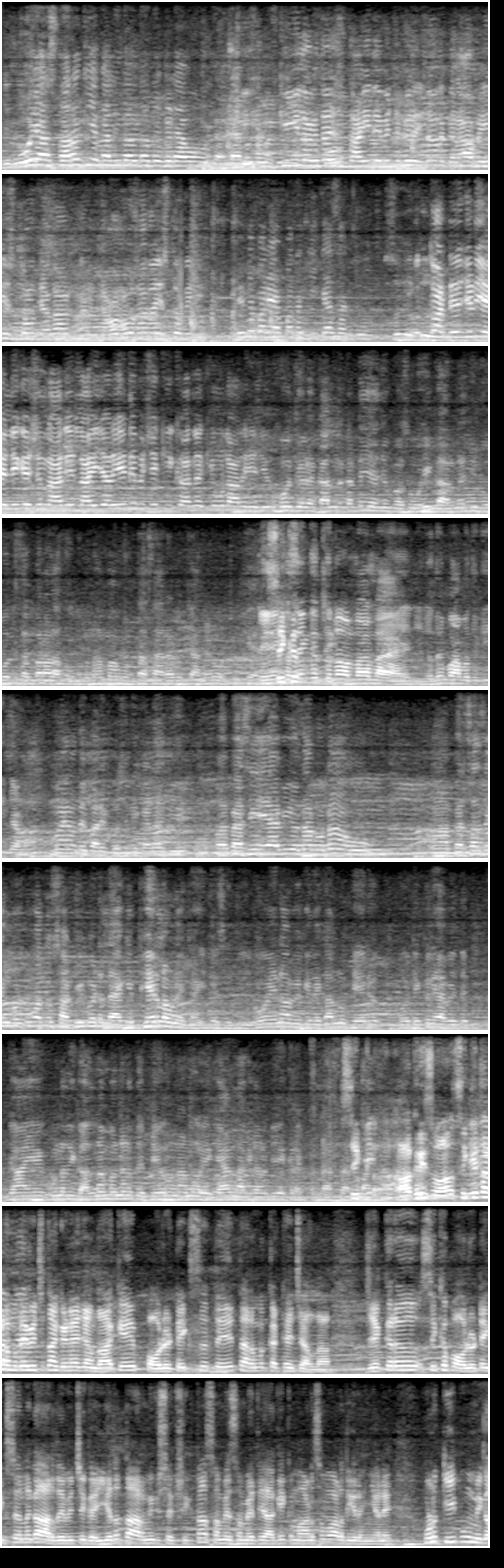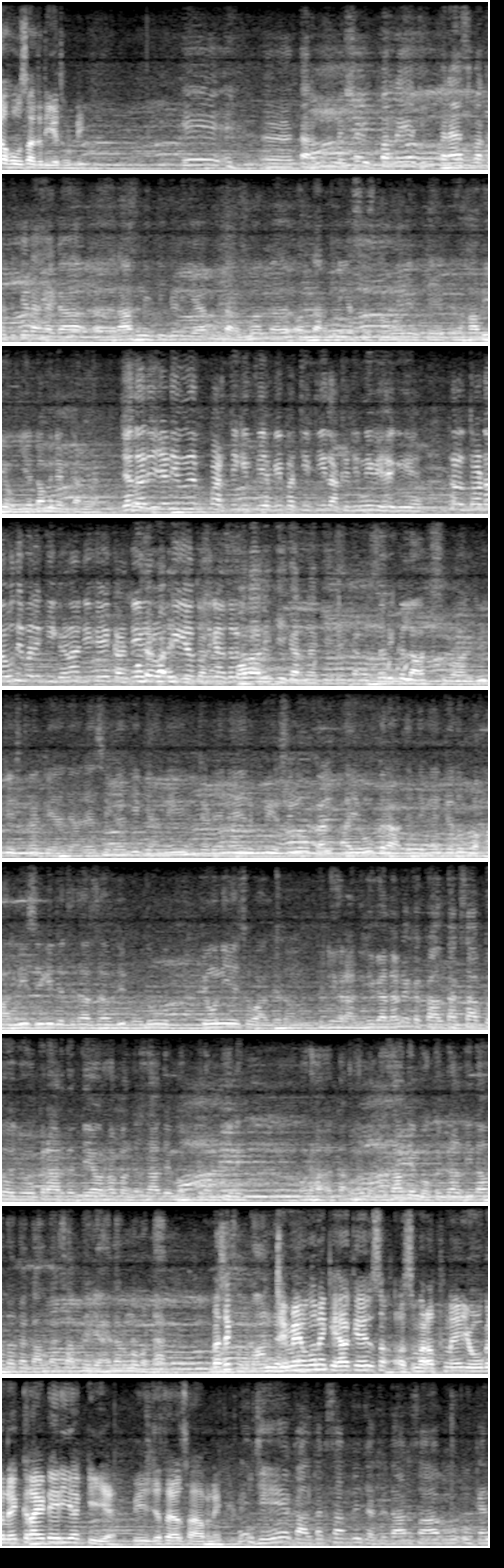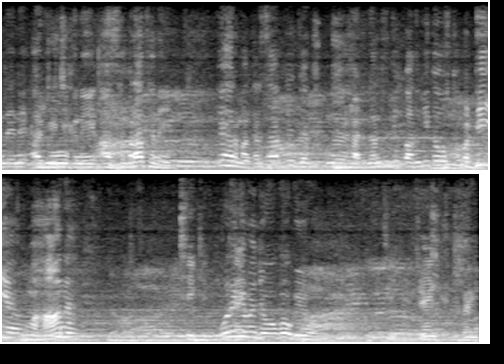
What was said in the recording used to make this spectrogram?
ਤਾਂ 2017 ਚ ਹੀ ਅਕਾਲੀ ਦਲ ਦਾ ਤਾਂ ਜਿਹੜਾ ਉਹ ਲੈਵਲ ਹੋਣਾ ਕੀ ਲੱਗਦਾ 27 ਦੇ ਵਿੱਚ ਫਿਰ ਇਹਨਾਂ ਦਾ ਗ੍ਰਾਫ ਇਸ ਤੋਂ ਜ਼ਿਆਦਾ ਡਾਊਨ ਹੋ ਸਕਦਾ ਇਸ ਤੋਂ ਵੀ ਇਹਦੇ ਬਾਰੇ ਆਪਾਂ ਤਾਂ ਕੀ ਕਹਿ ਸਕਦੇ ਹਾਂ। ਤੁਹਾਡੇ ਜਿਹੜੀ ਐਲੀਗੇਸ਼ਨ ਲਾ ਰਹੀ ਲਾਈ ਜਾ ਰਹੀ ਇਹਦੇ ਪਿੱਛੇ ਕੀ ਕਾਰਨ ਹੈ? ਕਿਉਂ ਲਾ ਰਹੇ ਜੀ ਉਹ? ਉਹ ਜਿਹੜਾ ਕੱਲ ਕੱਢੇ ਆ ਜੋ ਬਸ ਉਹੀ ਕਾਰਨ ਹੈ ਕਿ 2 ਦਸੰਬਰ ਵਾਲਾ ਹੁਕਮਨਾਮਾ ਹੁਣ ਤਾਂ ਸਾਰਿਆਂ ਨੂੰ ਚਾਨਣ ਹੋ ਚੁੱਕਿਆ ਹੈ। ਤੇ ਸਿੰਘ ਧਨੌਲਾ ਲਾਇਆ ਜੀ ਉਹਦੇ ਬਾਬਤ ਕੀ ਕਹਿਣਾ? ਮੈਂ ਉਹਦੇ ਬਾਰੇ ਕੁਝ ਨਹੀਂ ਕਹਿਣਾ ਜੀ ਵੈਸੇ ਇਹ ਹੈ ਵੀ ਉਹਨਾਂ ਨੂੰ ਨਾ ਉਹ ਬਿਰਸਾ ਸਿੰਘ ਬਲਟੂਆ ਤੋਂ ਸਰਟੀਫਿਕੇਟ ਲੈ ਕੇ ਫੇਰ ਲਾਉਣੇ ਚਾਹੀਦੇ ਸੀ ਜੀ। ਉਹ ਇਹ ਨਾ ਹੋਵੇ ਕਿਤੇ ਕੱਲ ਨੂੰ ਫੇਰ ਉਹ ਨਿਕਲ ਆਵੇ ਤੇ ਜਾਂ ਇਹ ਉਹਨਾਂ ਦੀ ਗੱਲ ਨਾ ਮੰਨਣ ਤੇ ਫੇਰ ਉਹਨਾਂ ਨੂੰ ਇਹ ਕਹਿਣ ਲੱਗ ਜਾਣ ਵੀ ਇਹ ਕਰੈਕਟਰ ਲੈਸ ਸਿੱਖ ਆਖਰੀ ਸਵਾਲ ਸਿੱਖ ਧਰਮ ਦੇ ਵਿੱਚ ਤਾਂ ਗਿਣਿਆ ਜਾਂਦਾ ਕਿ ਪੋਲਿਟਿਕਸ ਤੇ ਧਰਮ ਇਕੱਠੇ ਚੱਲਦਾ। ਜੇਕਰ ਸਿੱਖ ਪੋਲਿਟਿਕਸ ਨਿਗਾਰ ਦੇ ਵਿੱਚ ਗਈ ਹੈ ਤਾਂ ਧਾਰਮਿਕ ਸ਼ਖਸੀਅਤਾਂ ਸਮੇਂ-ਸਮੇਂ ਤੇ ਆ ਕੇ ਕਮਾਂਡ ਸੰਭਾਲਦੀ ਰਹੀਆਂ ਨੇ। ਹੁਣ ਕੀ ਭੂਮਿਕਾ ਹੋ ਸਕਦੀ ਹੈ ਤੁਹਾਡੀ? ਇਹ ਧਰਮ ਹਮੇਸ਼ਾ ਹੀ ਉੱਪਰ ਰਿਹਾ ਜੀ। ਪਰ ਇਸ ਵਕਤ ਜਿਹੜਾ ਹੈਗਾ ਰਾਜਨੀਤੀ ਜਿਹੜੀ ਹੈ ਉਹ ਧਰਮਕ ਔਰ ਧਰਮ ਦੀਆਂ ਸੰਸਥਾਵਾਂ ਦੇ ਉੱਤੇ ਹਾਵੀ ਹੋ ਗਈ ਹੈ ਡੋਮੀਨੇਟ ਕਰ ਰਿਹਾ ਜਦਾਂ ਦੀ ਜਿਹੜੀ ਉਹਨੇ ਭਰਤੀ ਕੀਤੀ ਹੈ 20 25 30 ਲੱਖ ਜਿੰਨੀ ਵੀ ਹੈਗੀ ਹੈ ਤਾਂ ਤੁਹਾਡਾ ਉਹਦੇ ਬਾਰੇ ਕੀ ਕਹਿਣਾ ਜੀ? ਇਹ ਕੰਟੀਨਿਊ ਰੋਕੀ ਹੈ ਤੁਸੀਂ ਕੈਂਸਲ ਪਤਾ ਕਰਾ ਨਹੀਂ ਕੀ ਕਰਨਾ ਕੀ ਨਹੀਂ ਕਰਨਾ? ਸਰ ਇੱਕ ਲਾਸਟ ਸਵਾਲ ਜੀ ਜਿਸ ਤਰ੍ਹਾਂ ਕਿਹਾ ਜਾ ਰਿਹਾ ਸੀਗਾ ਕਿ ਗਿਆਨੀ ਜਿਹੜੇ ਨੇ ਰਘਵੀਰ ਸਿੰਘ ਉਹ ਕੱਲ ਆਯੋਗ ਕਰਾ ਦਿੱਤੇ ਗਏ ਜਦੋਂ ਬਹਾਲੀ ਸੀਗੀ ਜਥੇਦਾਰ ਸਾਹਿਬ ਦੀ ਉਦੋਂ ਕਿਉਂ ਨਹੀਂ ਇਹ ਸਵਾਲ ਜਿਹੜਾ ਉਹਨੂੰ ਜਿਹੜੀ ਹੈਰਾਨੀ ਦੀ ਗੱਲ ਹੈ ਨਾ ਕਿ ਅਕਾਲ ਤਖਤ ਸਾਹਿਬ ਤੋਂ ਯੋਗ ਕਰਾਰ ਦਿੱਤੇ ਔਰ ਹਰਮੰਦਰ ਸਾਹਿਬ ਦੇ ਮੁੱਖ ਗ੍ਰੰਥੀ ਨੇ। ਔਰ ਹ- ਅਕਾ- ਹਰਮੰਦਰ ਸਾਹਿਬ ਦੇ ਮੁੱਖ ਗ੍ਰੰਥੀ ਦਾ ਉਹਦਾ ਤਾਂ ਅਕਾਲ ਤਖਤ ਸਾਹਿਬ ਦੇ ਜਹੇਦਾਰ ਨੂੰ ਵੱਡਾ ਵੈਸੇ ਸਨਮਾਨ। ਜਿਵੇਂ ਉਹਨਾਂ ਨੇ ਕਿਹਾ ਕਿ ਸ- ਸਮਰੱਥ ਨੇ ਯੋਗ ਨੇ ਕ੍ਰਾਈਟੇਰੀਆ ਕੀ ਹੈ ਵੀ ਜਥੇਦਾਰ ਸਾਹਿਬ ਨੇ? ਨਹੀਂ, ਜੇ ਅਕਾਲ ਤਖਤ ਸਾਹਿਬ ਦੇ ਜਥੇਦਾਰ ਸਾਹਿਬ ਉਹ ਕਹਿੰਦੇ ਨੇ ਅਯੋਗ ਨੇ ਅਸਮਰੱਥ ਨੇ ਤੇ ਹਰਮੰਦਰ ਸਾਹਿਬ ਦੇ ਜਥ- ਹੈਡ ਗ੍ਰੰਥੀ ਦੀ ਪਦਵੀ ਤਾਂ ਉਸ ਤੋਂ ਵੱਡੀ ਹੈ ਮਹਾਨ ਹੈ। ਠੀਕ ਹੈ। ਉਹਦੇ ਕਿਵੇਂ ਯੋਗ ਹੋ ਗਏ ਹੋ ਥੈਂਕ ਯੂ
